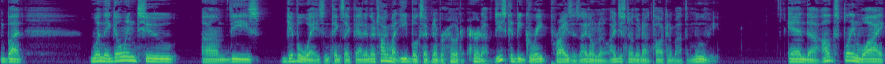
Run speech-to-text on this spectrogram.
But when they go into um, these giveaways and things like that, and they're talking about ebooks I've never heard, heard of. These could be great prizes. I don't know. I just know they're not talking about the movie. And uh, I'll explain why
